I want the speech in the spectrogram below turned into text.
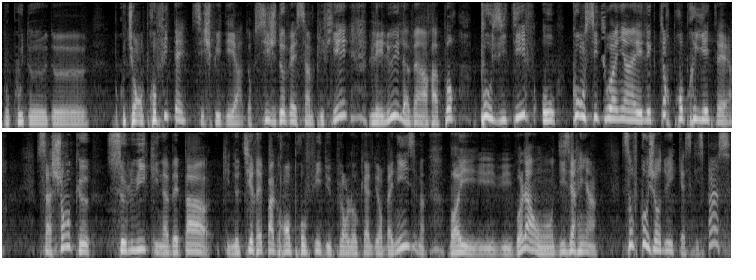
beaucoup de beaucoup de en profitaient, si je puis dire. Donc, si je devais simplifier, l'élu, il avait un rapport positif aux concitoyens et électeurs propriétaires, sachant que celui qui n'avait pas, qui ne tirait pas grand profit du plan local d'urbanisme, bon, voilà, on disait rien. Sauf qu'aujourd'hui, qu'est-ce qui se passe?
